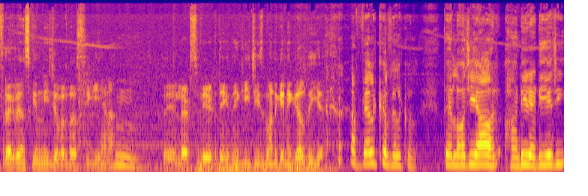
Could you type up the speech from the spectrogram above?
ਫ੍ਰੈਗਰੈਂਸ ਕਿੰਨੀ ਜ਼ਬਰਦਸਤ ਸੀਗੀ ਹੈ ਨਾ? ਤੇ ਲੈਟਸ ਵੇਟ ਦੇਖਦੇ ਹਾਂ ਕੀ ਚੀਜ਼ ਬਣ ਕੇ ਨਿਕਲਦੀ ਹੈ। ਬਿਲਕੁਲ ਬਿਲਕੁਲ। ਤੇ ਲਓ ਜੀ ਆ ਹਾਂਡੀ ਰੈਡੀ ਹੈ ਜੀ।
